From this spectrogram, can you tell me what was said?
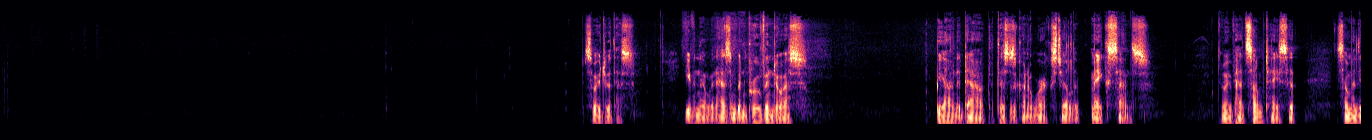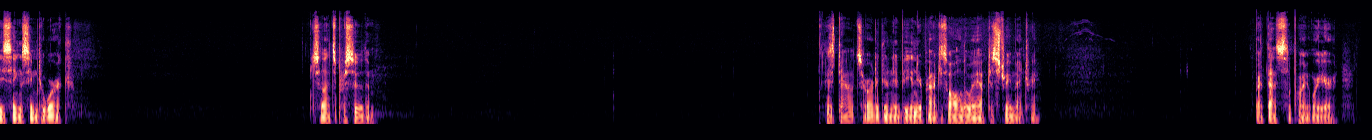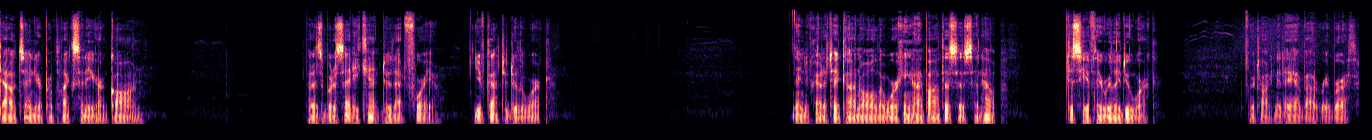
So we do this, even though it hasn't been proven to us beyond a doubt that this is going to work. Still, it makes sense. And we've had some taste that some of these things seem to work. So let's pursue them. Because doubts are only going to be in your practice all the way up to stream entry. But that's the point where your doubts and your perplexity are gone. But as the Buddha said, he can't do that for you. You've got to do the work. And you've got to take on all the working hypotheses that help to see if they really do work. We're talking today about rebirth.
